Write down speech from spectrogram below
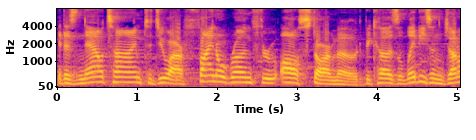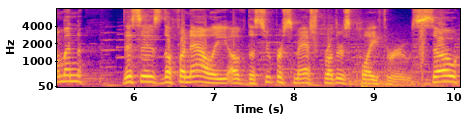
it is now time to do our final run through All-Star mode because ladies and gentlemen, this is the finale of the Super Smash Bros. playthrough. So,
